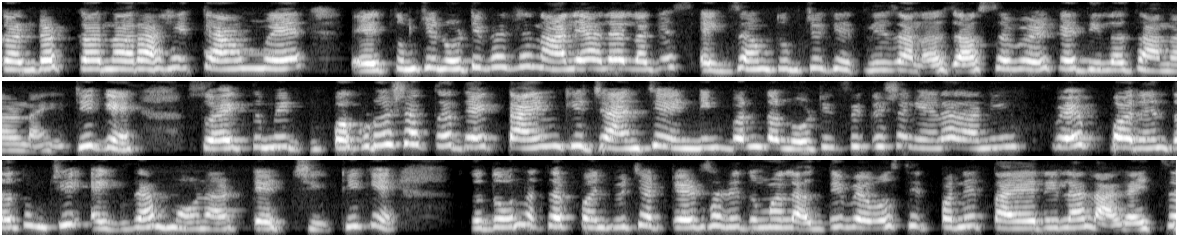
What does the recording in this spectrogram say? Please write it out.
कंडक्ट करणार आहे. त्यामुळे तुमची नोटिफिकेशन आले आल्या लगेच एक्झाम तुमची घेतली जाणार. जास्त वेळ काही दिला जाणार नाही ठीक आहे? सो एक तुम्ही पकडू शकता एक टाइम की ज्यांचे एंडिंग पर्यंत नोटिफिकेशन येणार आणि फेब पर्यंत तुमची एक्झाम होणार टेटची ठीक आहे? तर दोन हजार पंचवीसच्या टेटसाठी तुम्हाला अगदी व्यवस्थितपणे तयारीला लागायचं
